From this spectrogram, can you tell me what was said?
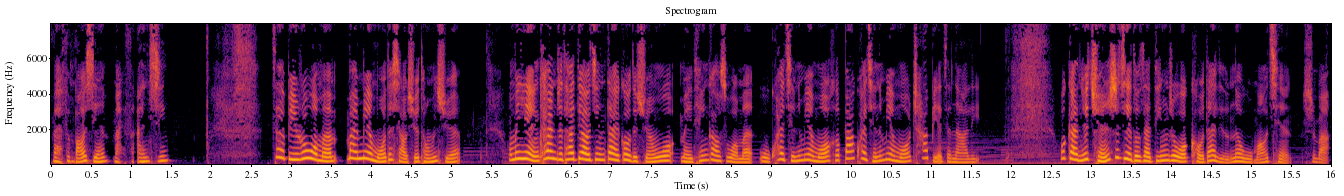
买份保险，买份安心。再比如我们卖面膜的小学同学，我们眼看着他掉进代购的漩涡，每天告诉我们五块钱的面膜和八块钱的面膜差别在哪里。我感觉全世界都在盯着我口袋里的那五毛钱，是吧？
